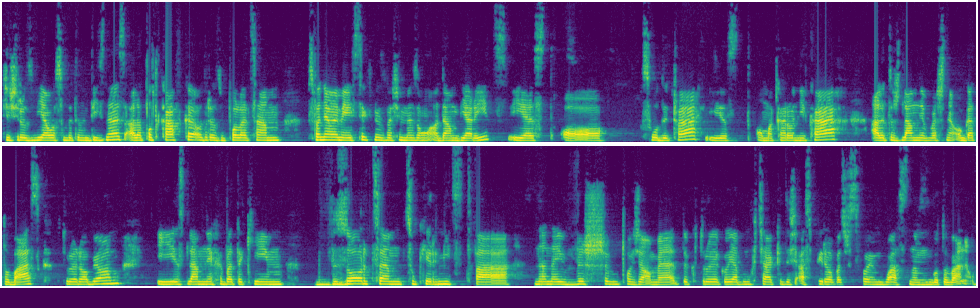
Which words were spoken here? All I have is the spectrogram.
gdzieś rozwijało sobie ten biznes, ale pod kawkę od razu polecam wspaniałe miejsce, które nazywa się Maison Adam Biarritz. I jest o słodyczach i jest o makaronikach, ale też dla mnie właśnie o gato basque, które robią i jest dla mnie chyba takim wzorcem cukiernictwa na najwyższym poziomie, do którego ja bym chciała kiedyś aspirować w swoim własnym gotowaniu.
